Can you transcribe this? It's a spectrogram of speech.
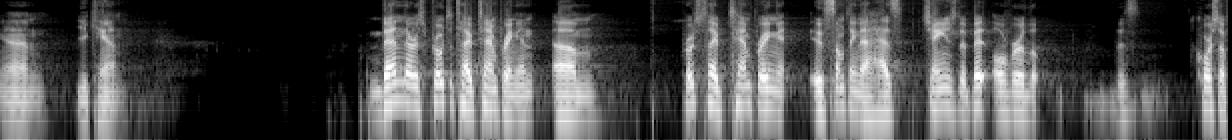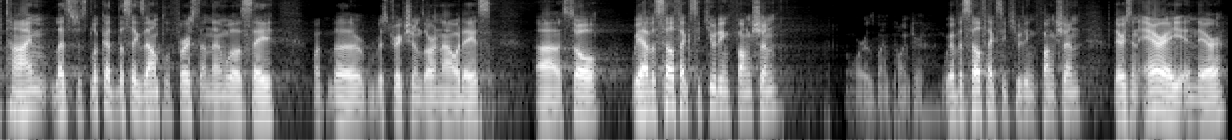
and you can. Then there's prototype tampering. And um, prototype tampering is something that has changed a bit over the this course of time. Let's just look at this example first, and then we'll say what the restrictions are nowadays. Uh, so we have a self-executing function. Where's my pointer? We have a self-executing function. There's an array in there.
